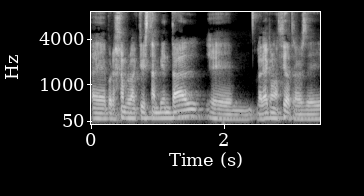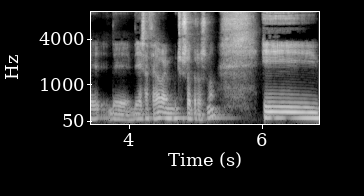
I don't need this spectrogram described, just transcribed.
eh, por ejemplo, un activista ambiental, lo había conocido a través de, de, de esa y muchos otros, ¿no? Y,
